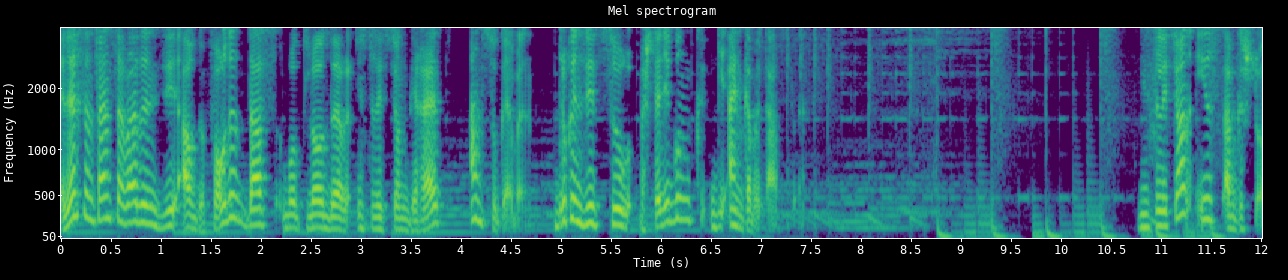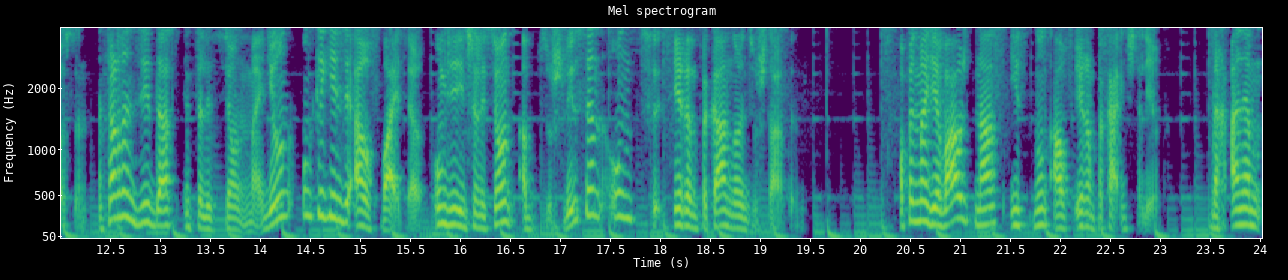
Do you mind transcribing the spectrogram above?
Im nächsten Fenster werden Sie aufgefordert, das Bootloader-Installationsgerät anzugeben. Drücken Sie zur Bestätigung die Eingabetaste. Die Installation ist abgeschlossen. Entfernen Sie das Installationsmedium und klicken Sie auf Weiter, um die Installation abzuschließen und Ihren PK neu zu starten. OpenMedia Vault NAS ist nun auf Ihrem PK installiert. Nach einem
